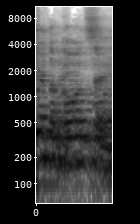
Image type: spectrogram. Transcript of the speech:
Jedno konce.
